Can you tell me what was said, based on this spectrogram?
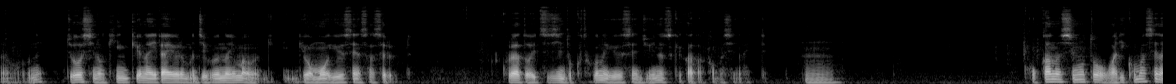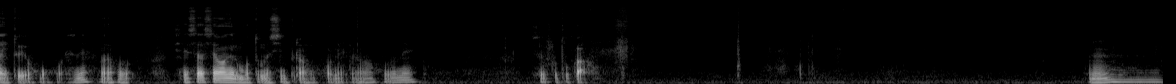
なるほどね。上司の緊急な依頼よりも自分の今の業務を優先させる。これはドイツ人独特の優先順位の付け方かもしれないって。うん。他の仕事を割り込ませないという方法ですね。なるほど。生産性を上げる最もシンプルな方法ね。なるほどね。そういうことか。うん。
